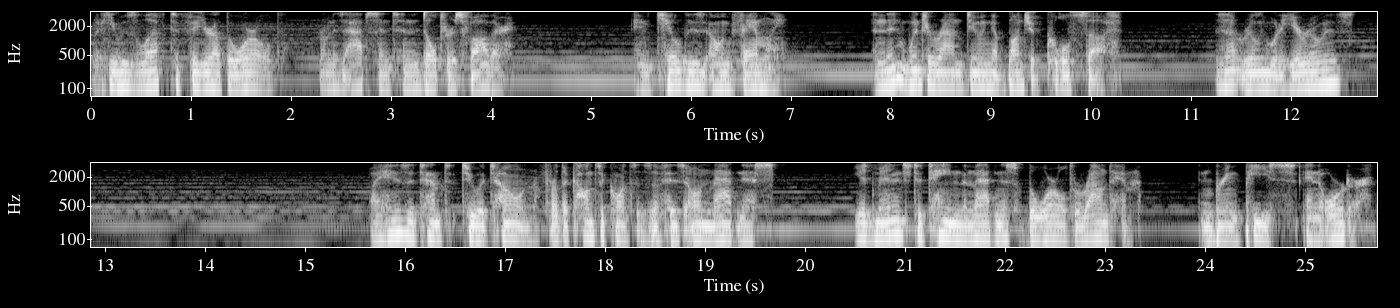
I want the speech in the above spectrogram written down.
But he was left to figure out the world from his absent and adulterous father, and killed his own family, and then went around doing a bunch of cool stuff. Is that really what a hero is? By his attempt to atone for the consequences of his own madness, he had managed to tame the madness of the world around him and bring peace and order.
